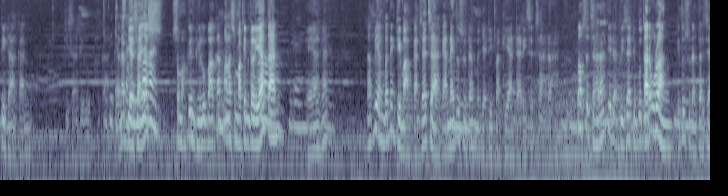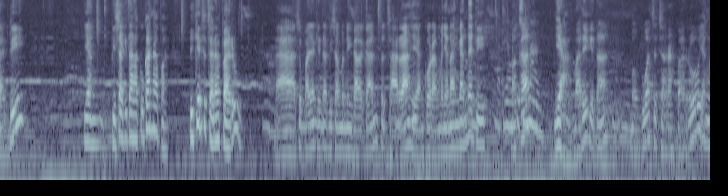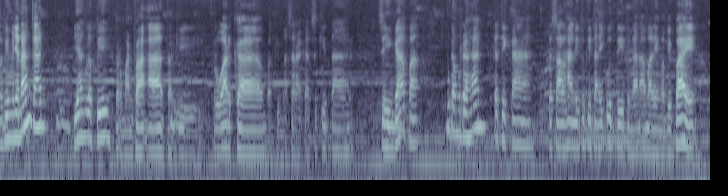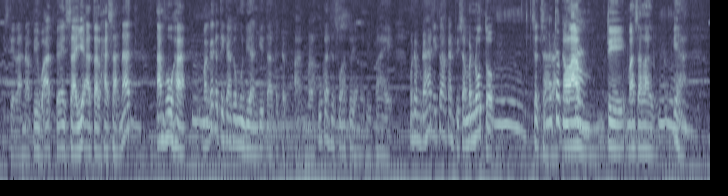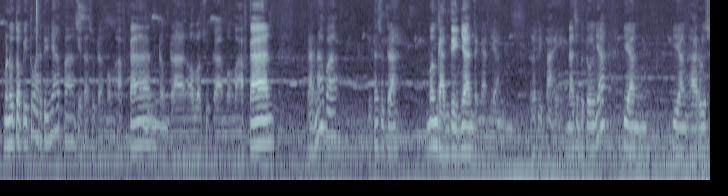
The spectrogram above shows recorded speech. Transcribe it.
tidak akan bisa dilupakan. Tidak karena bisa biasanya dilupakan. semakin dilupakan malah semakin kelihatan. Oh, oke. ya kan? Tapi yang penting dimaafkan saja karena itu sudah menjadi bagian dari sejarah. Toh sejarah tidak bisa diputar ulang. Itu sudah terjadi yang bisa kita lakukan apa? Bikin sejarah baru. Nah supaya kita bisa meninggalkan sejarah yang kurang menyenangkan tadi. Yang lebih maka ya mari kita membuat sejarah baru yang lebih menyenangkan yang lebih bermanfaat bagi keluarga bagi masyarakat sekitar. Sehingga apa? Mudah-mudahan ketika kesalahan itu kita ikuti dengan amal yang lebih baik istilah Nabi wa'ad sayyi'atal hasanat tamhuha maka ketika kemudian kita ke depan melakukan sesuatu yang lebih baik mudah-mudahan itu akan bisa menutup Hmm. sejarah Menutup kelam di masa lalu. Mm-mm. Ya, menutup itu artinya apa? Kita sudah memaafkan, mudah-mudahan Allah juga memaafkan. Karena apa? Kita sudah menggantinya dengan yang lebih baik. Nah, sebetulnya yang yang harus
